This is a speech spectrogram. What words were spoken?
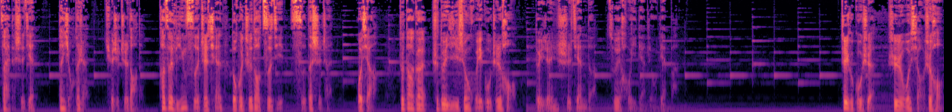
在的时间，但有的人却是知道的。他在临死之前都会知道自己死的时辰。我想，这大概是对一生回顾之后，对人世间的最后一点留恋吧。这个故事是我小时候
